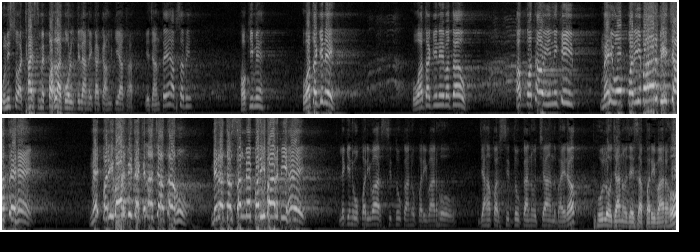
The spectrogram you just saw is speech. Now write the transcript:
1928 में पहला गोल्ड दिलाने का काम किया था। ये जानते हैं आप सभी? हॉकी में? हुआ था कि नहीं? हुआ था कि नहीं बताओ? अब बताओ इनकी मैं वो परिवार भी चाहते हैं। मैं परिवार भी देखना चाहता हूँ। मेरा दर्शन में परिवार भी है। लेकिन वो परिवार सिद्धू कानू परिवार हो। जहाँ पर सिद्धू कानू चाँद भैरव फूलो जानो जैसा परिवार हो,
